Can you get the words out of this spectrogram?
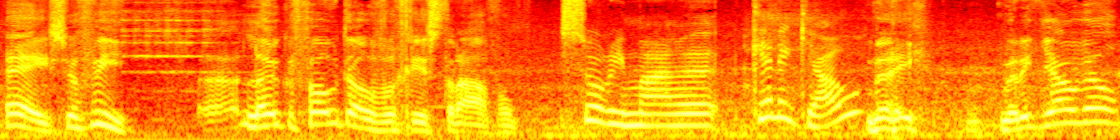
Hey Sophie, leuke foto van gisteravond. Sorry, maar uh, ken ik jou? Nee, maar ik jou wel.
